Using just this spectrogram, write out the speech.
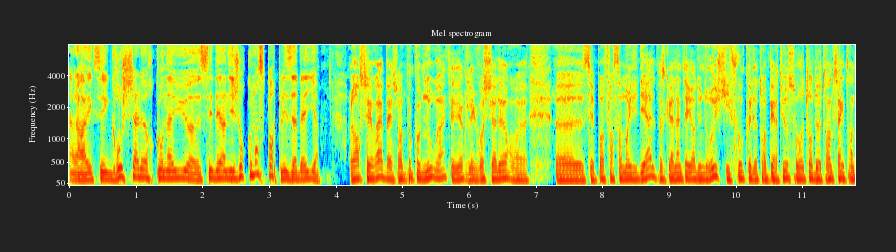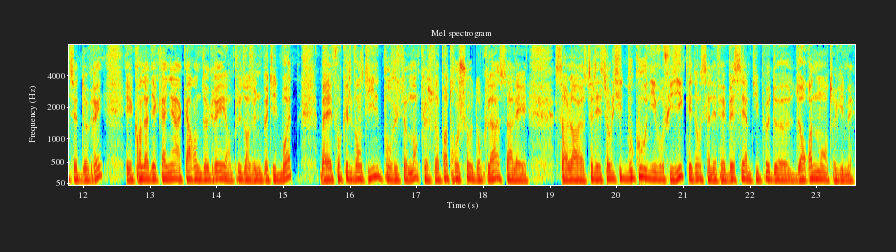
Alors, avec ces grosses chaleurs qu'on a eues euh, ces derniers jours, comment se portent les abeilles? Alors c'est vrai, ben, c'est un peu comme nous, hein, c'est-à-dire que les grosses chaleurs, euh, euh, c'est pas forcément l'idéal parce qu'à l'intérieur d'une ruche, il faut que la température soit autour de 35-37 degrés et qu'on a des cagnats à 40 degrés en plus dans une petite boîte, ben il faut qu'elle ventile pour justement que ce soit pas trop chaud. Donc là, ça les, ça, leur- ça les sollicite beaucoup au niveau physique et donc ça les fait baisser un petit peu de, de rendement entre guillemets.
